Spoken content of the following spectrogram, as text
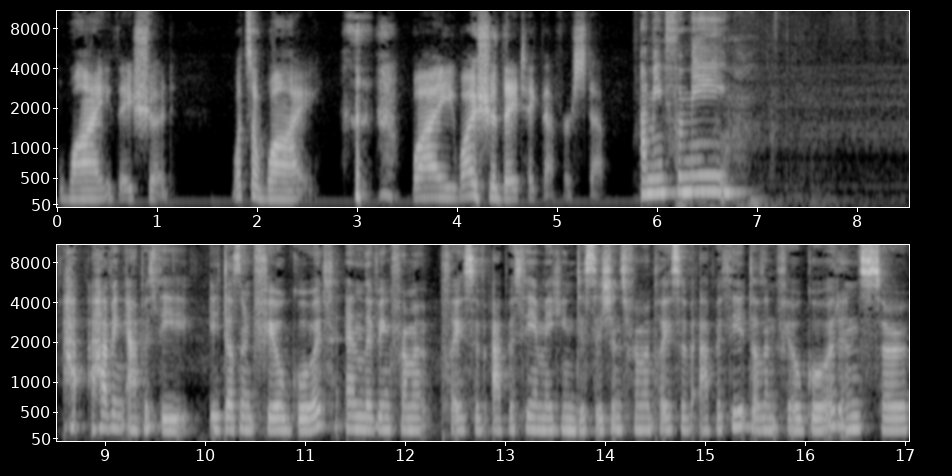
why they should what's a why why why should they take that first step I mean, for me, ha- having apathy, it doesn't feel good. And living from a place of apathy and making decisions from a place of apathy, it doesn't feel good. And so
